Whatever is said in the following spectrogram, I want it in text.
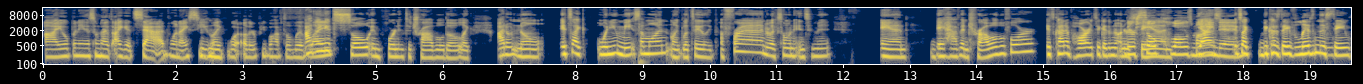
eye opening and sometimes I get sad when I see Mhm. like what other people have to live I like. think it's so important to travel though. Like I don't know. It's like when you meet someone, like let's say like a friend or like someone intimate and they haven't traveled before, it's kind of hard to get them to understand. they're so close Yes, minded. it's like because they've lived in the same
